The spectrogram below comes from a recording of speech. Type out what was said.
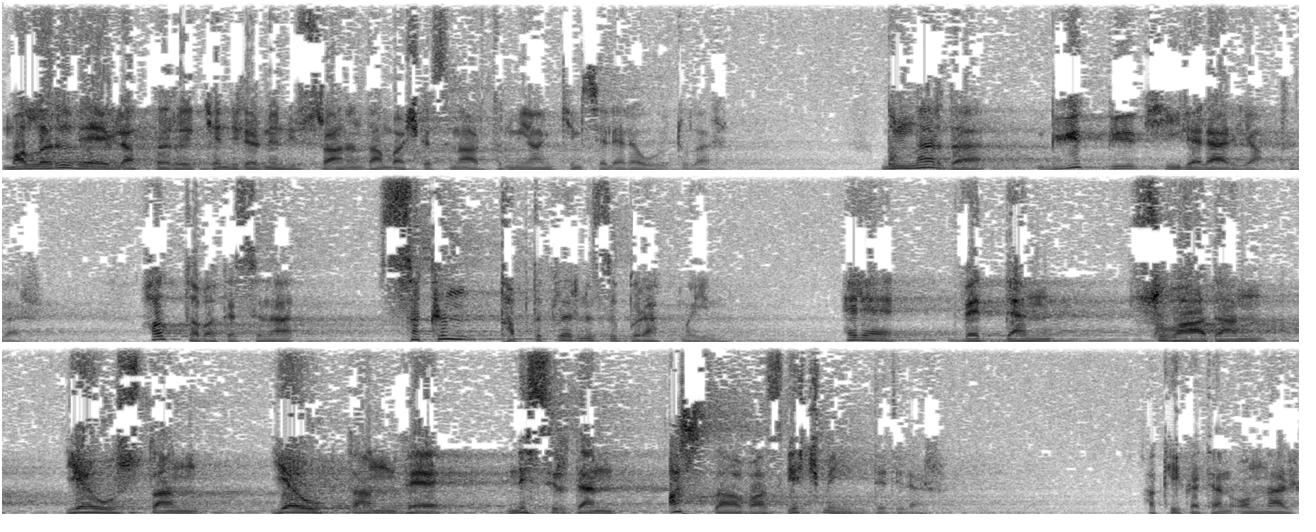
Malları ve evlatları kendilerinin hüsranından başkasını artırmayan kimselere uydular. Bunlar da büyük büyük hileler yaptılar. Halk tabakasına sakın taptıklarınızı bırakmayın. Hele Vedden, Suva'dan, Yeus'tan, Yeuk'tan ve Nesir'den asla vazgeçmeyin dediler. Hakikaten onlar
